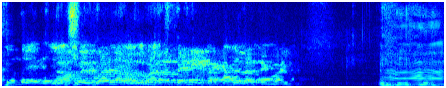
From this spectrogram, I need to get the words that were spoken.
Sí, hombre, No, boliche, fue igual, bueno, ahí, bueno, las- tenis, que se lastimó el- Ah.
